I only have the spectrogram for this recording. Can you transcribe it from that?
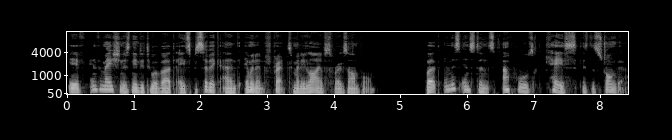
If information is needed to avert a specific and imminent threat to many lives, for example, but in this instance, Apple's case is the stronger.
